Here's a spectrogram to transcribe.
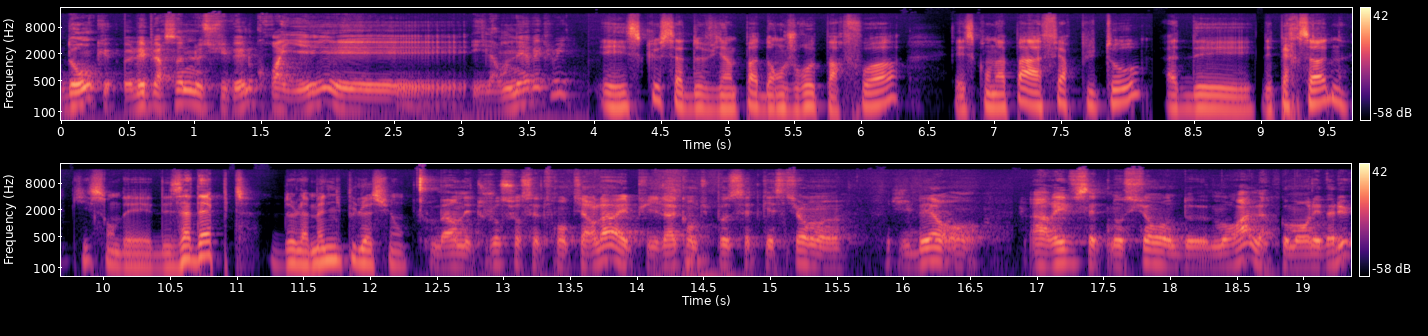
Donc, les personnes le suivaient, le croyaient et il emmenait avec lui. Et est-ce que ça ne devient pas dangereux parfois? Est-ce qu'on n'a pas affaire plutôt à des, des personnes qui sont des, des, adeptes de la manipulation? Ben, On est toujours sur cette frontière-là. Et puis là, quand tu poses cette question, euh, JB, on arrive cette notion de morale, comment on l'évalue?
